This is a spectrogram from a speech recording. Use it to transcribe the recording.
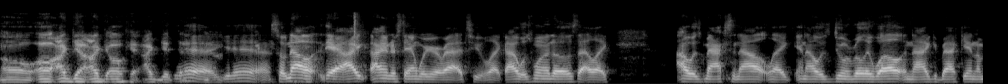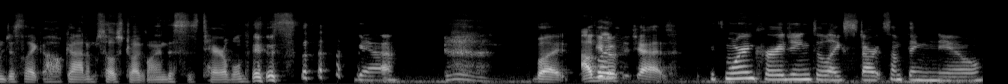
Oh, oh, I get, I okay, I get that. Yeah, yeah. So now, yeah, I, I understand where you're at too. Like, I was one of those that like, I was maxing out, like, and I was doing really well, and now I get back in, I'm just like, oh god, I'm so struggling. This is terrible news. yeah. But I'll give like, it up to Chaz. It's more encouraging to like start something new.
